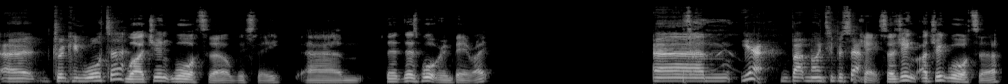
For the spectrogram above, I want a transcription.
uh, drinking water. Well, I drink water, obviously. Um, there, there's water in beer, right? Um, yeah, about ninety percent. Okay, so I drink I drink water,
